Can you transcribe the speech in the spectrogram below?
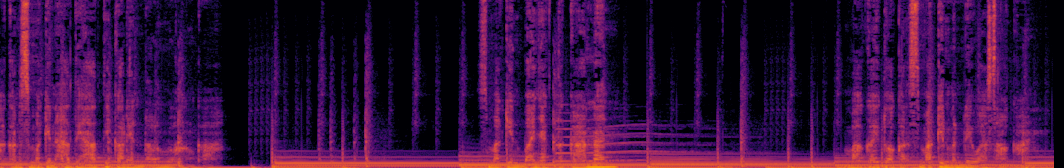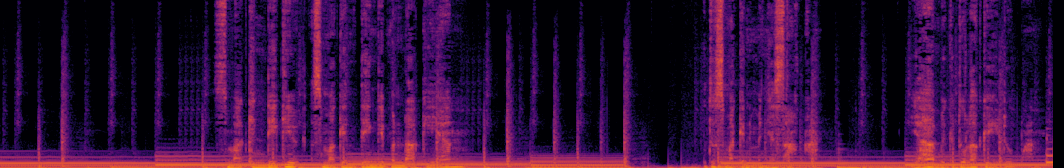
akan semakin hati-hati kalian dalam langkah. Semakin banyak tekanan, maka itu akan semakin mendewasakan. Semakin tinggi, semakin tinggi pendakian, itu semakin menyesakan. Ya, begitulah kehidupan.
